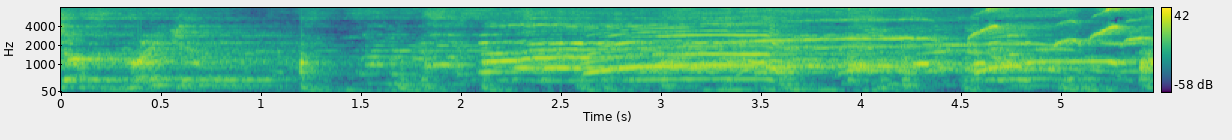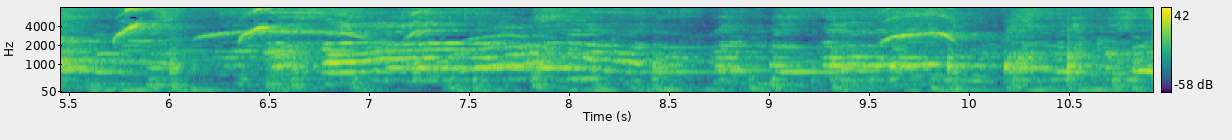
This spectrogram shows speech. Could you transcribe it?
Just break it. Lovely.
